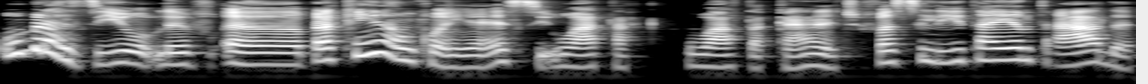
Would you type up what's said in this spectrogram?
o Brasil, uh, para quem não conhece, o ATA, o AtaCard facilita a entrada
